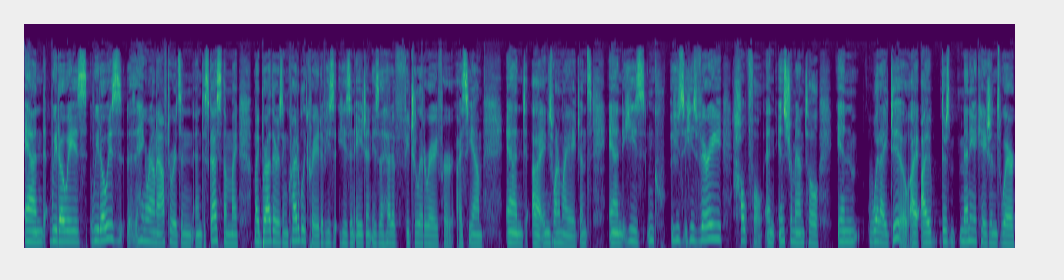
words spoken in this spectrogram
and we'd always we'd always hang around afterwards and, and discuss them my my brother is incredibly creative he's he's an agent he's the head of feature literary for ICM and uh, and he's one of my agents and he's inc- he's he's very helpful and instrumental in what I do. I, I there's many occasions where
